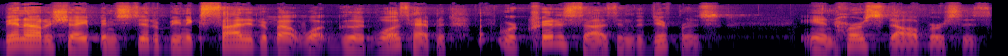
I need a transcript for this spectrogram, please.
been out of shape, instead of being excited about what good was happening, they were criticizing the difference in her style versus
